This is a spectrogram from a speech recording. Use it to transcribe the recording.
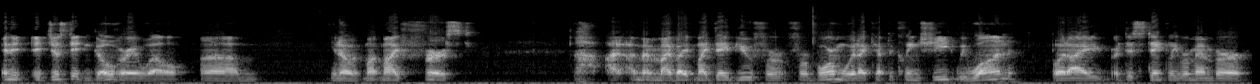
And it, it just didn't go very well. Um, you know, my, my first, I, I, remember my my debut for for Boreham Wood. I kept a clean sheet. We won, but I distinctly remember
